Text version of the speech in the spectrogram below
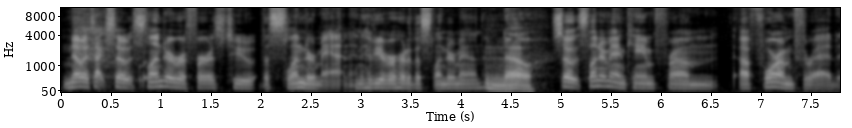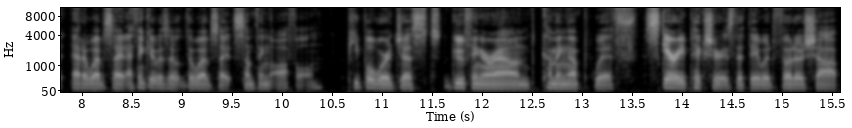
no, it's actually so Slender refers to the Slender Man. And have you ever heard of the Slender Man? No. So Slender Man came from a forum thread at a website. I think it was a, the website Something Awful. People were just goofing around, coming up with scary pictures that they would Photoshop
